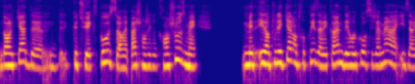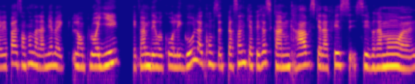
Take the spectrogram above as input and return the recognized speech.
dans le cas que tu exposes, ça n'aurait pas changé grand-chose, mais mais et dans tous les cas, l'entreprise avait quand même des recours. Si jamais hein, ils n'arrivaient pas à s'entendre à la mienne avec l'employé, il y a quand même des recours légaux là contre cette personne qui a fait ça. C'est quand même grave ce qu'elle a fait. C'est vraiment euh,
